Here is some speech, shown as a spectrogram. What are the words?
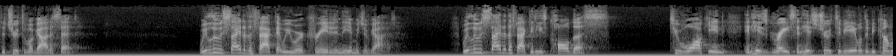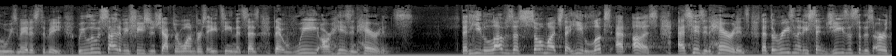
the truth of what God has said. We lose sight of the fact that we were created in the image of God. We lose sight of the fact that He's called us to walk in, in His grace and His truth to be able to become who He's made us to be. We lose sight of Ephesians chapter 1, verse 18, that says that we are His inheritance that he loves us so much that he looks at us as his inheritance. That the reason that he sent Jesus to this earth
